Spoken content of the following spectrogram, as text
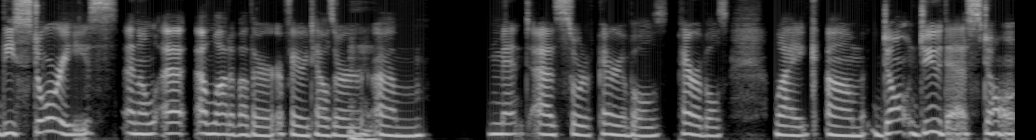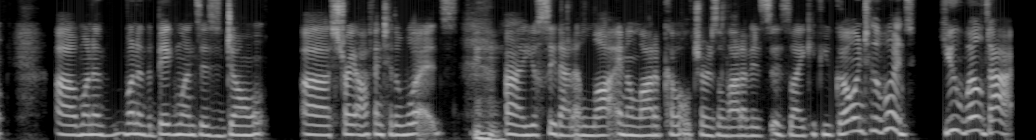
these stories and a, a lot of other fairy tales are Mhm. um meant as sort of parables parables like um don't do this don't uh one of one of the big ones is don't uh stray off into the woods Mhm. uh, you'll see that a lot in a lot of cultures. A lot of it is, is like if you go into the woods, you will die.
